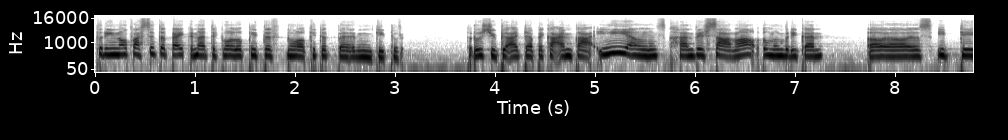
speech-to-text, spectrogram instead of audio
berinovasi terkait dengan teknologi teknologi terbaru gitu. Terus juga ada PKMKI yang hampir sama untuk memberikan eh, ide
